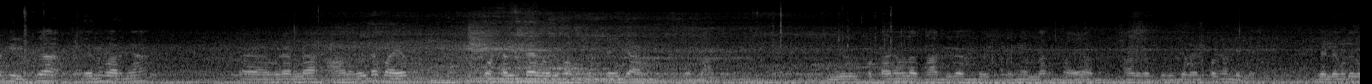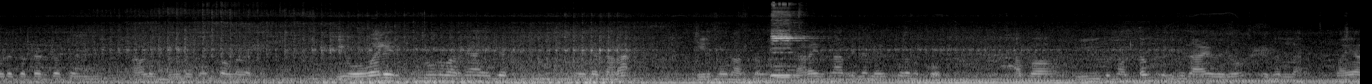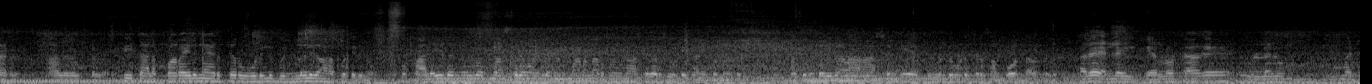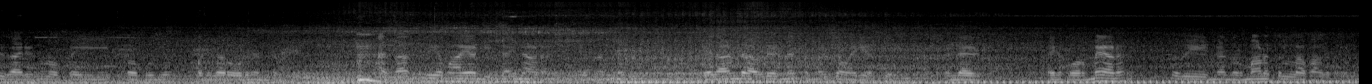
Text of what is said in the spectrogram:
മരം വിൽക്കുക എന്ന് പറഞ്ഞാൽ ഇവിടെയുള്ള ആളുകളുടെ ഭയം പൊട്ടലിന്റെ ഒരു പെർസെന്റേജാണ് എന്നാണ്. ഈ പൊട്ടാനുള്ള സാധ്യത ഉണ്ട് എന്നുള്ള ഭയമാണ് ആളുകൾക്ക്. ഇതിന്റെ വലിപ്പം കണ്ടില്ല? ഇതെല്ലാം കൂടി ഇവിടെ തൊട്ടടുത്തൊക്കെ ഈ ആളും വീടും ഒക്കെ ഉള്ളതല്ല? ഈ ഓവല ഇരിക്കുന്നു എന്ന് പറഞ്ഞാൽ അതിന്റെ തറ ഇരുന്നു നടത്തും തറ ഇരുന്നാൽ പിന്നെ മേൽക്കൂടെ നിൽക്കും. അപ്പോൾ ഈ ഇത് മൊത്തം ഇടിഞ്ഞ് താഴെ വരുമോ എന്നുള്ള ഭയമാണ് ആളുകൾക്കുള്ളത്. ഈ തലപ്പാറയിൽ നേരത്തെ റോഡിൽ വിള്ളൽ കാണപ്പെട്ടിരുന്നു. അപ്പോൾ പലയിടങ്ങളിലും അശാസ്ത്രീയമായിട്ട് നിർമ്മാണം നടത്തുന്നത് നാട്ടുകാർ ചൂണ്ടിക്കാണിക്കുന്നുണ്ട്. അതിനിടയിലാണ് ആശങ്കയായിട്ട് വീണ്ടും കൂടെ ഇത്ര സംഭവം ഉണ്ടാകുന്നത് അതെ അല്ല ഈ കേരളമൊട്ടാകെ വിള്ളലും മറ്റു കാര്യങ്ങളും ഒക്കെ ഈ ഇപ്പോൾ പുതിയ പണിത റോഡിനുണ്ട് അശാസ്ത്രീയമായ ഡിസൈനാണ് ഏതാണ്ട് അവർ തന്നെ സംബന്ധിച്ച മാതിരിയാണ് എല്ലാവരും അതിന് പുറമെയാണ് പിന്നെ നിർമ്മാണത്തിലുള്ള ഭാഗത്തുകൾ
